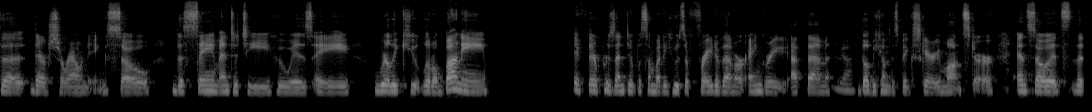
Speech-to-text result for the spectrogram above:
the their surroundings. So the same entity who is a really cute little bunny, if they're presented with somebody who's afraid of them or angry at them, yeah. they'll become this big scary monster. And so it's the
